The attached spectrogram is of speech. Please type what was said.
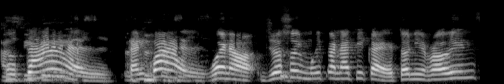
Total, tal cual. Bueno, yo soy muy fanática de Tony Robbins.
